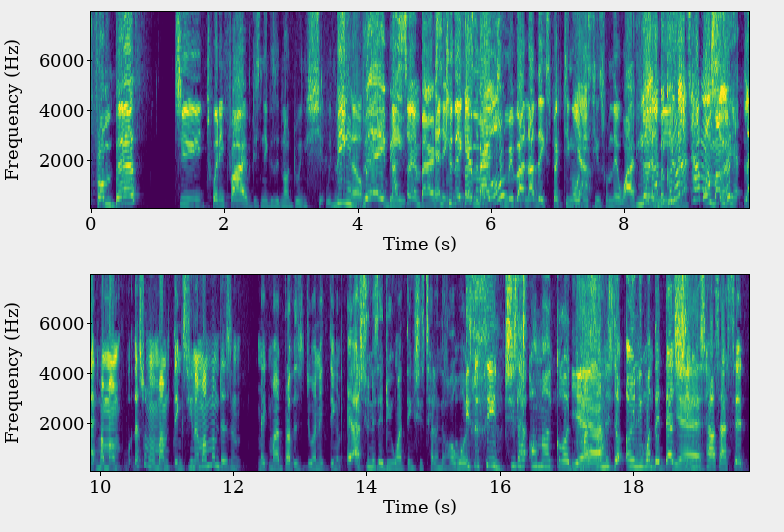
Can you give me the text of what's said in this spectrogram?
from birth to 25 these niggas are not doing shit with me. Being themselves baby. That's so embarrassing. until they get First of married all, to move out now they're expecting all Yeah. these things from their wife No, What you because mean? that's how my Also- mom, like my mom. That's what my mom thinks. You know, my mom doesn't make my brothers do anything. As soon as they do one thing, she's telling the whole world. it's a sin She's like, oh my god, my son is the only one that does shit in this house. I said,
